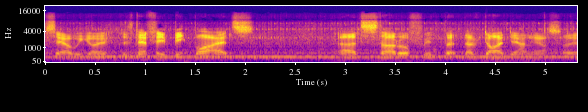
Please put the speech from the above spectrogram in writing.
See how we go. There's definitely big bites uh, to start off with, but they've died down now, so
